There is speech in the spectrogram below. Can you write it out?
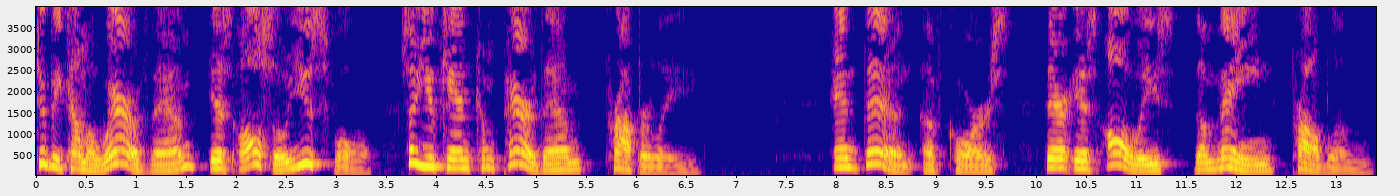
To become aware of them is also useful, so you can compare them properly. And then, of course, there is always the main problem.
